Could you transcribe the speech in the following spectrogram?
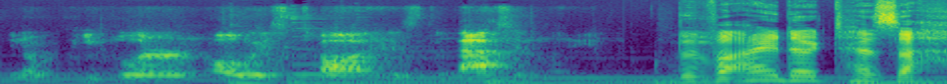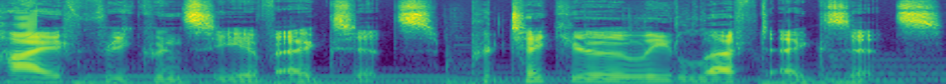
you know people are always taught is the passing lane. The viaduct has a high frequency of exits, particularly left exits,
